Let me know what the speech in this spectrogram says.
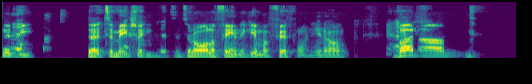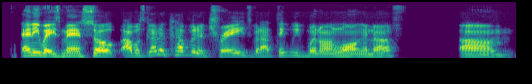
could be to, to make sure he gets into the Hall of Fame to give him a fifth one. You know, but um, anyways, man. So I was gonna cover the trades, but I think we went on long enough. Um,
